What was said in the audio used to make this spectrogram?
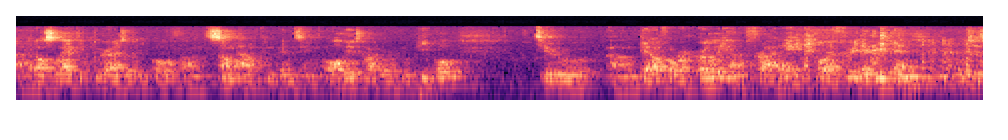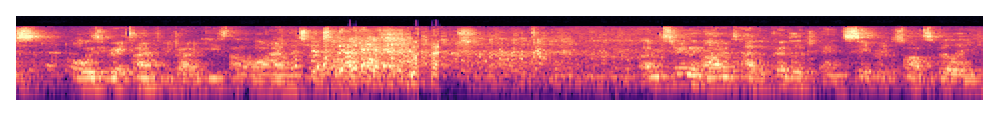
I'd also like to congratulate you both on somehow convincing all these hardworking people to um, get off of work early on a Friday before a three-day weekend, which is always a great time to be driving east on the Long Island Expressway. I'm extremely honored to have the privilege and sacred responsibility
